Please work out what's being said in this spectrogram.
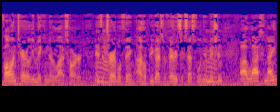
voluntarily making their lives harder. And it's a mm-hmm. terrible thing. I hope you guys are very successful in your mm-hmm. mission. Uh, last night,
